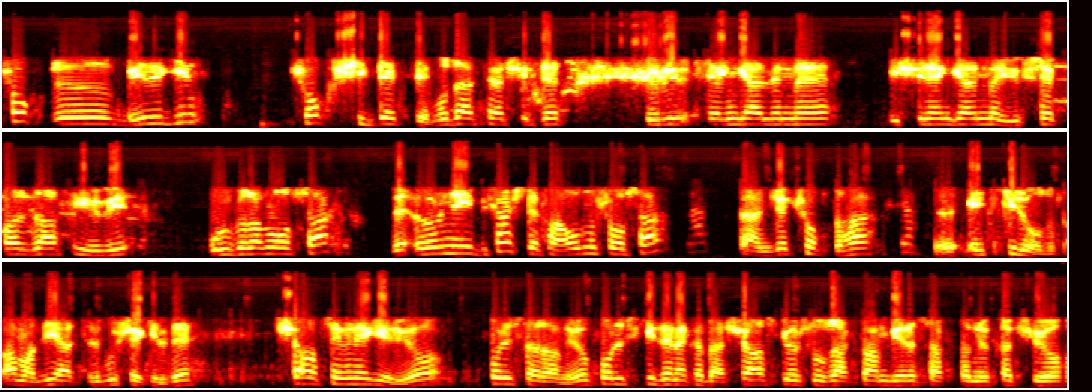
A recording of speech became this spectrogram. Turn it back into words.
Çok e, belirgin çok şiddetli. Bu derken şiddet sürü engelleme, işin engelleme, yüksek fazlası gibi bir uygulama olsa ve örneği birkaç defa olmuş olsa bence çok daha e, etkili olur. Ama diğer türlü bu şekilde şahıs evine geliyor, polis aranıyor. Polis gidene kadar şahıs görüntüsü uzaktan bir yere saklanıyor, kaçıyor.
